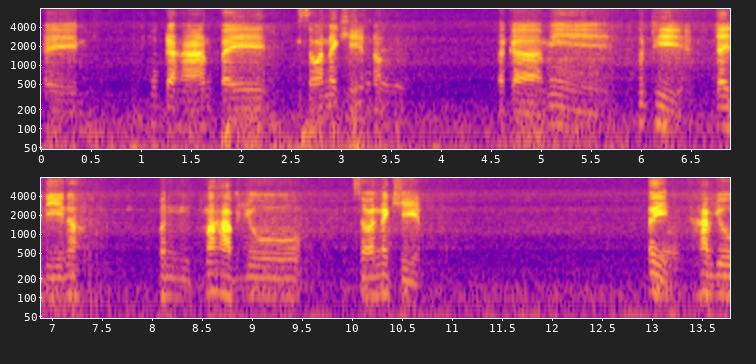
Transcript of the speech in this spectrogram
ไอ้มุกดาหารไปสวรรณเขตเนาะแล้วก็มีคุณพี่ใจดีเนาะเพิ่นมาหับอยู่สวรรณเขตเอ้ยหับอยู่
